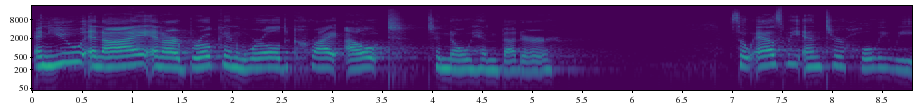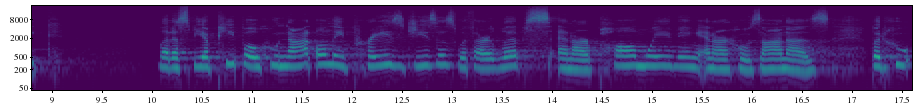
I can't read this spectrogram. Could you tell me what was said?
And you and I and our broken world cry out to know him better. So as we enter Holy Week, let us be a people who not only praise Jesus with our lips and our palm waving and our hosannas, but who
